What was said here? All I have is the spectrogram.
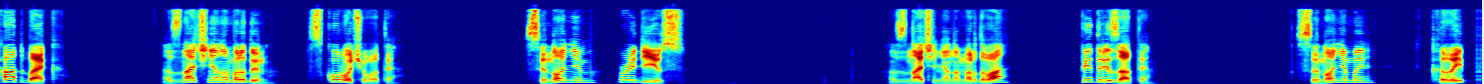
Cut back. Значення номер один. Скорочувати. Синонім reduce. Значення номер два. Підрізати. Синоніми clip,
